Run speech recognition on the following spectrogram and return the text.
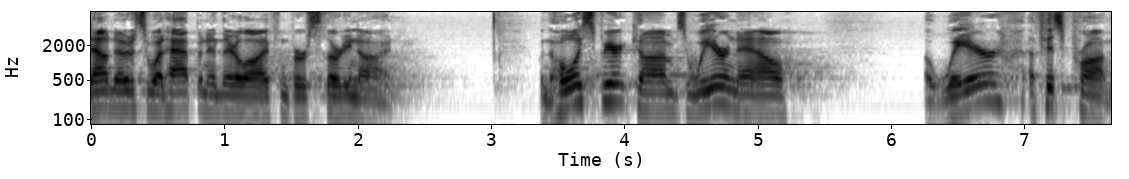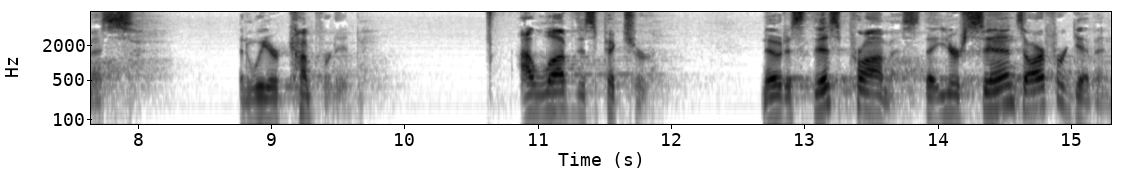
now notice what happened in their life in verse 39. When the Holy Spirit comes, we are now aware of his promise and we are comforted. I love this picture. Notice this promise that your sins are forgiven.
